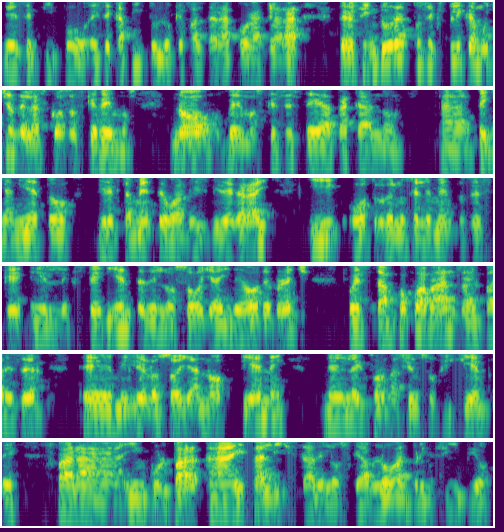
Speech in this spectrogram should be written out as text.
ese tipo, ese capítulo que faltará por aclarar, pero sin duda, pues explica muchas de las cosas que vemos. No vemos que se esté atacando a Peña Nieto directamente o a Luis Videgaray, y otro de los elementos es que el expediente de Lozoya y de Odebrecht, pues tampoco avanza. Al parecer, eh, Emilio Lozoya no tiene eh, la información suficiente para inculpar a esa lista de los que habló al principio,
